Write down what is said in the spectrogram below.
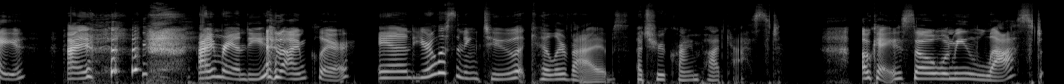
Hi, I'm I'm Randy, and I'm Claire, and you're listening to Killer Vibes. a true crime podcast. Okay, so when we last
